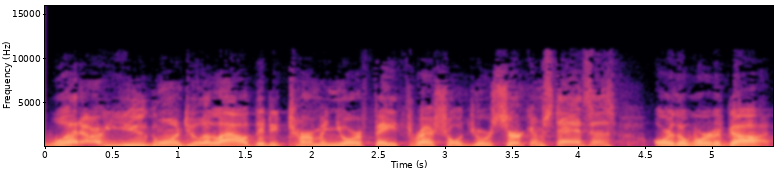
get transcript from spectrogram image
What are you going to allow to determine your faith threshold? Your circumstances or the Word of God?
